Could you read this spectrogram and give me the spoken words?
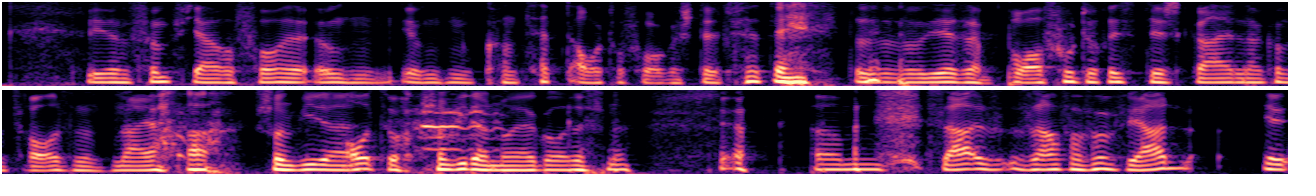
Das ist wie wenn fünf Jahre vorher irgendein, irgendein Konzeptauto vorgestellt wird. Das ist sagt, boah, futuristisch geil, und dann kommt's raus und naja, Ah, schon wieder, Auto. schon wieder ein neuer Golf, ne? ähm, Sah, sah vor fünf Jahren äh,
